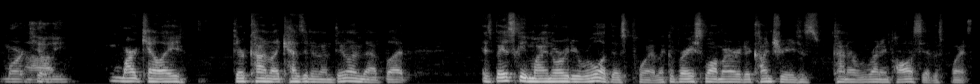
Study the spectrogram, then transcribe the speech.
Mark Uh, Kelly. mark kelly. They're kind of like hesitant on doing that but it's basically minority rule at this point like a very small minority of country is just kind of running policy at this point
